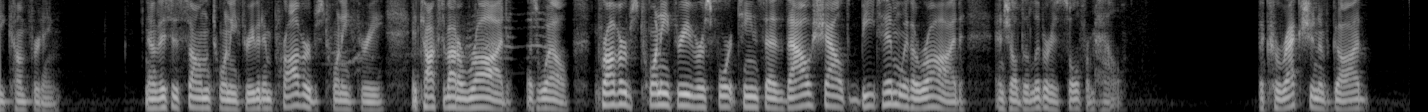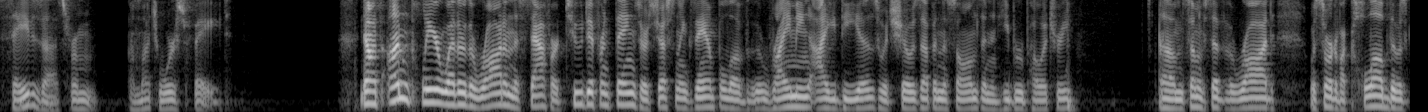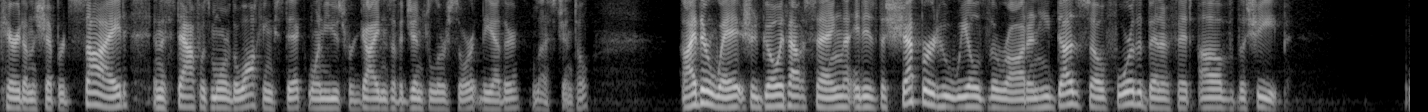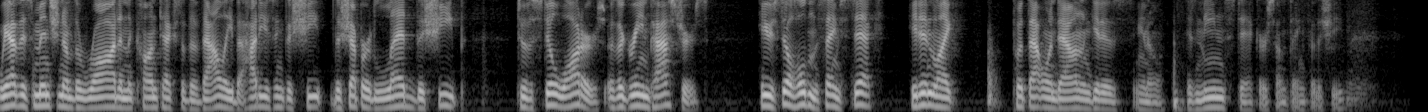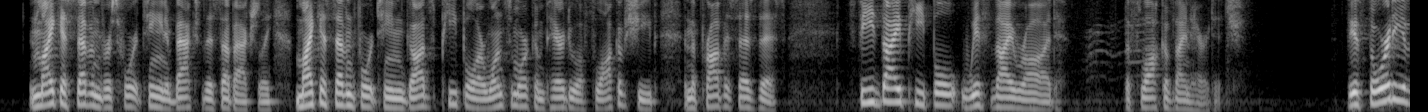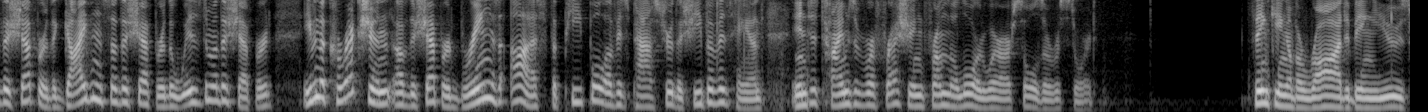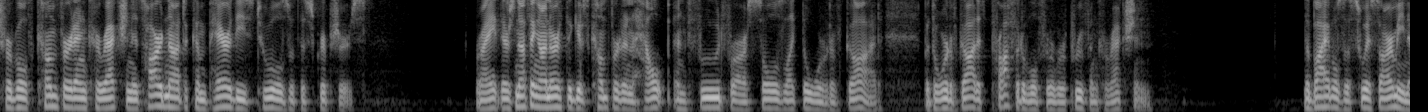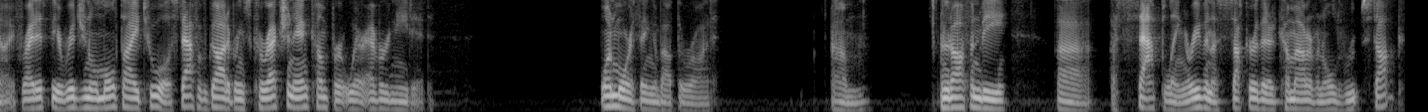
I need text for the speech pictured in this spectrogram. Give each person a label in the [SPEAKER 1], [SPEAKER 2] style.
[SPEAKER 1] be comforting. Now, this is Psalm 23, but in Proverbs 23, it talks about a rod as well. Proverbs 23, verse 14 says, Thou shalt beat him with a rod and shall deliver his soul from hell. The correction of God saves us from a much worse fate. Now, it's unclear whether the rod and the staff are two different things or it's just an example of the rhyming ideas which shows up in the Psalms and in Hebrew poetry. Um, some have said that the rod was sort of a club that was carried on the shepherd's side, and the staff was more of the walking stick, one used for guidance of a gentler sort, the other less gentle. Either way, it should go without saying that it is the shepherd who wields the rod, and he does so for the benefit of the sheep. We have this mention of the rod in the context of the valley, but how do you think the sheep, the shepherd led the sheep to the still waters or the green pastures? He was still holding the same stick. He didn't like put that one down and get his, you know, his mean stick or something for the sheep. In Micah 7 verse 14, it backs this up actually. Micah 7:14, God's people are once more compared to a flock of sheep, and the prophet says this: "Feed thy people with thy rod, the flock of thine heritage." The authority of the shepherd, the guidance of the shepherd, the wisdom of the shepherd, even the correction of the shepherd brings us, the people of his pasture, the sheep of his hand, into times of refreshing from the Lord where our souls are restored thinking of a rod being used for both comfort and correction, it's hard not to compare these tools with the scriptures. Right? There's nothing on earth that gives comfort and help and food for our souls like the Word of God. But the Word of God is profitable for reproof and correction. The Bible's a Swiss Army knife, right? It's the original multi tool. A staff of God, it brings correction and comfort wherever needed. One more thing about the rod. Um, it would often be uh, a sapling or even a sucker that had come out of an old rootstock.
